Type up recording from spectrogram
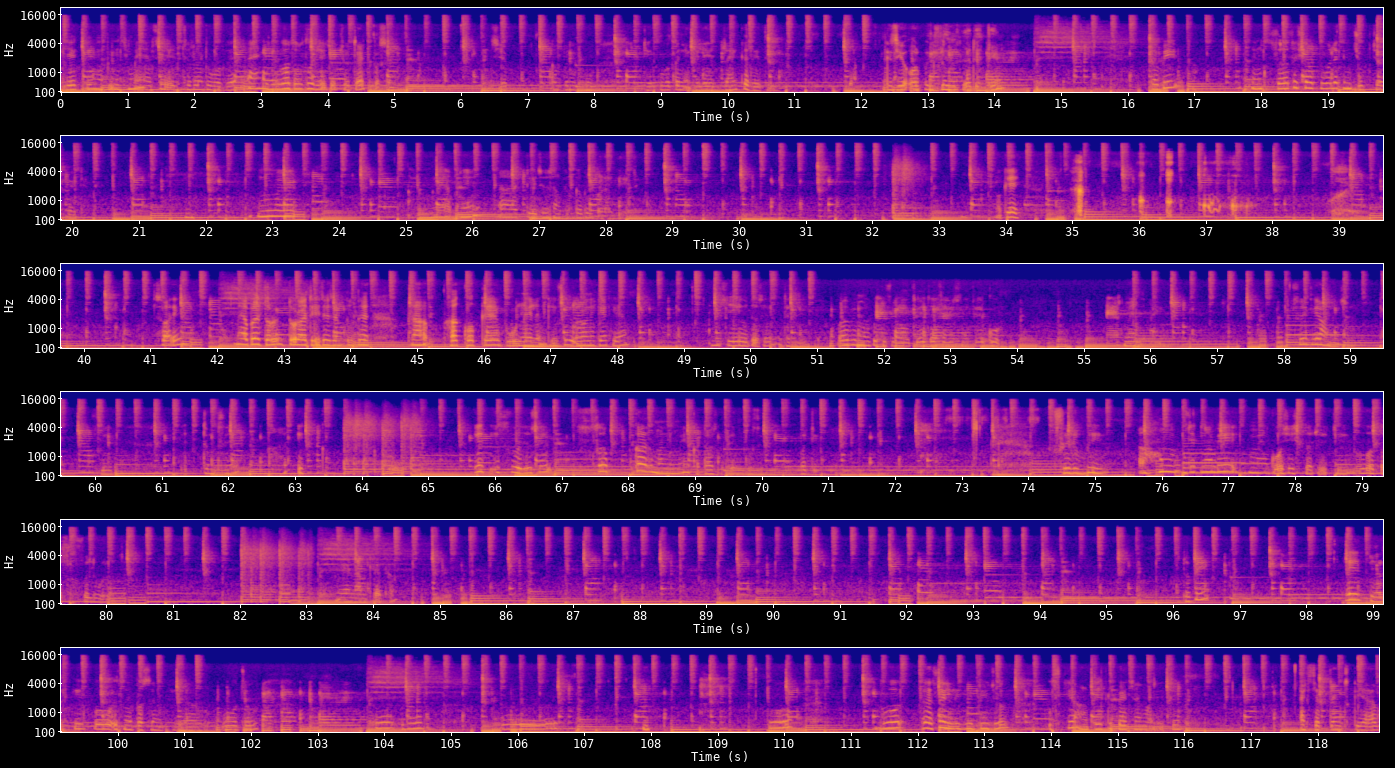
लेकिन बीच में ऐसे इंसिडेंट हो गया and he was also related to that person जब कंपनी को टेक ओवर करने के लिए ट्राई कर रहे थे, किसी और को इन्फ्लुएंस कर रहे थे, तभी उनको थोड़ा सा शौक हुआ, लेकिन चुपचाप बैठे। मैं अंकल को भी पढ़ाई दी ओके। सॉरी मैं अपने थोड़ा थोड़ा टीचर अंकल पे अपना हक हो के भूलने लगी। फिर उन्होंने क्या किया? मुझे उधर से और भी मेरे को टिफ़िन नहीं चाहिए जैसे भी नहीं चाहिए Леонидович.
